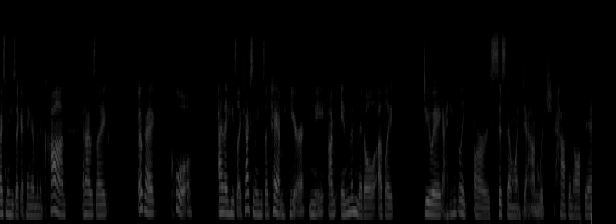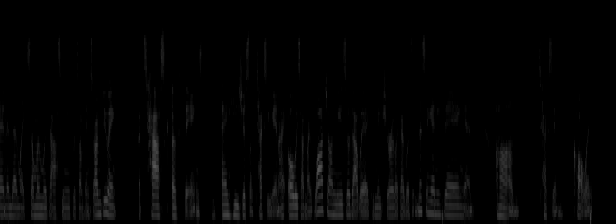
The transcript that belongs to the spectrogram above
texted me, he's like, I think I'm gonna come. And I was like, Okay, cool. And then he's like texting me, he's like, Hey, I'm here. Me. I'm in the middle of like doing I think like our system went down, which happened often, and then like someone was asking me for something. So I'm doing a task of things and he's just like texting me and I always had my watch on me so that way I could make sure like I wasn't missing anything and um texting, calling,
